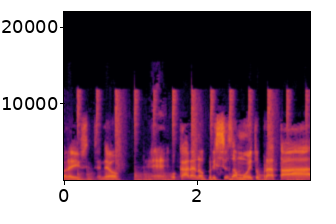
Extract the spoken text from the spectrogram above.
para isso, entendeu? É. O cara não precisa muito pra tá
